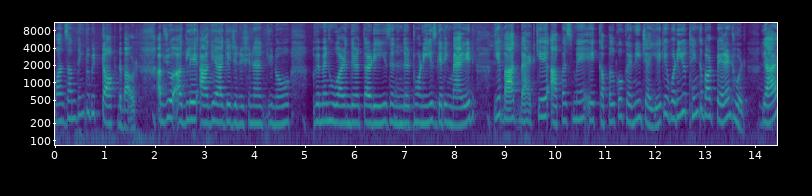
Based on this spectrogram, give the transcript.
one something to be talked about اب جو اگلے آگے آگے جنریشن ہے you know women who are in their thirties and in their twenties getting married یہ بات بیٹھ کے آپس میں ایک کپل کو کرنی چاہیے کہ what do you think about parenthood یار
